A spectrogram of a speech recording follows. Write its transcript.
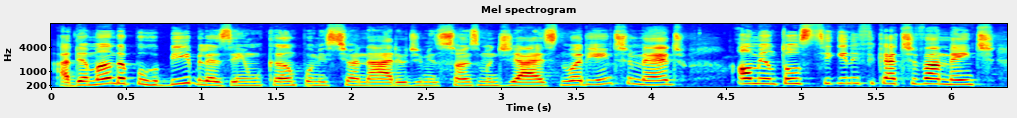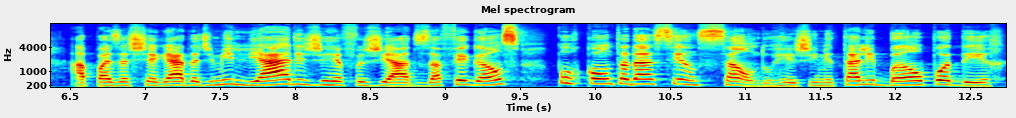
A demanda por Bíblias em um campo missionário de missões mundiais no Oriente Médio aumentou significativamente após a chegada de milhares de refugiados afegãos por conta da ascensão do regime talibã ao poder.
